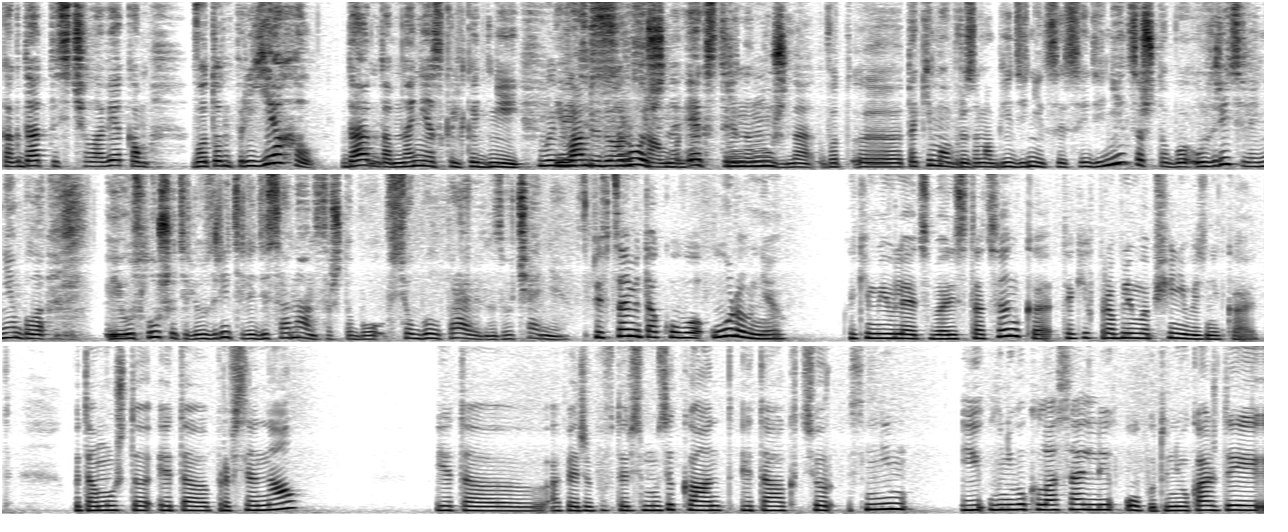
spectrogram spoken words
когда ты с человеком, вот он приехал, да, там на несколько дней, Вы и вам срочно, ансамбль? экстренно Мгм. нужно вот э, таким образом объединиться и соединиться, чтобы у зрителя не было, и у слушателя, у зрителя диссонанса, чтобы все было правильно, звучание. С певцами такого уровня, каким является Борис Стаценко, таких проблем вообще не возникает. Потому что это профессионал, это, опять же, повторюсь, музыкант, это актер. С ним и у него колоссальный опыт, у него каждый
